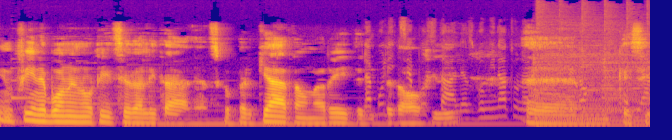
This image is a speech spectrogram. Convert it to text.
Infine buone notizie dall'Italia, scoperchiata una rete di pedofili eh, che si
